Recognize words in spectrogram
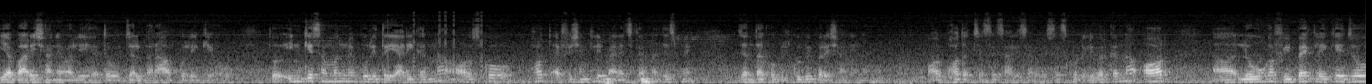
या बारिश आने वाली है तो जल भराव को लेके हो तो इनके संबंध में पूरी तैयारी करना और उसको बहुत एफिशिएंटली मैनेज करना, जिसमें जनता को बिल्कुल भी परेशानी ना हो। और बहुत अच्छे से सारी सर्विसेज़ को डिलीवर करना और लोगों का फीडबैक लेके जो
